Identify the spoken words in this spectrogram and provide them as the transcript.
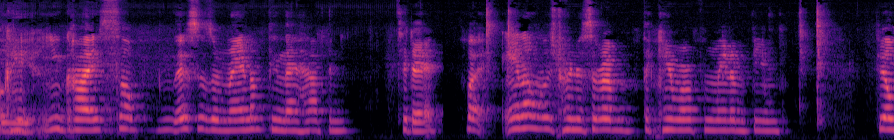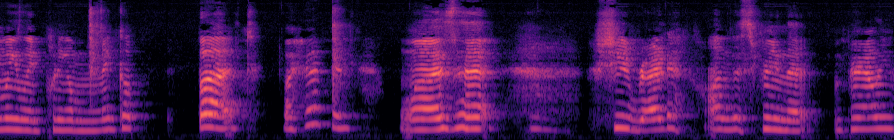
Okay, you guys, so this is a random thing that happened today. But Anna was trying to set up the camera for me to be filming, like putting on makeup. But what happened was that she read on the screen that apparently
